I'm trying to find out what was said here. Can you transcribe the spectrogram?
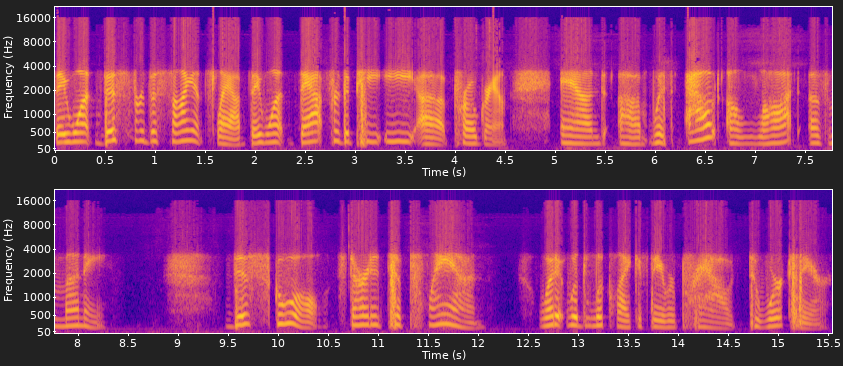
They want this for the science lab. They want that for the PE uh, program. And um, without a lot of money, this school started to plan what it would look like if they were proud to work there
